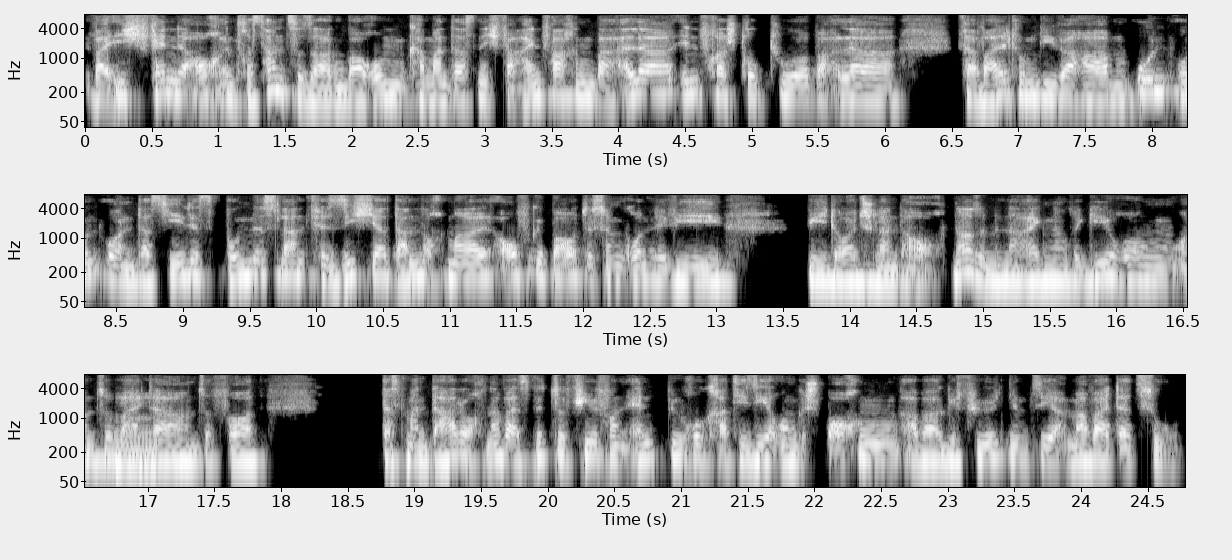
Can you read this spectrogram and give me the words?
Weil ich fände auch interessant zu sagen, warum kann man das nicht vereinfachen bei aller Infrastruktur, bei aller Verwaltung, die wir haben und, und, und, dass jedes Bundesland für sich ja dann nochmal aufgebaut ist im Grunde wie, wie Deutschland auch, ne? also mit einer eigenen Regierung und so mhm. weiter und so fort dass man da doch, ne, weil es wird so viel von Entbürokratisierung gesprochen, aber gefühlt nimmt sie ja immer weiter zu.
